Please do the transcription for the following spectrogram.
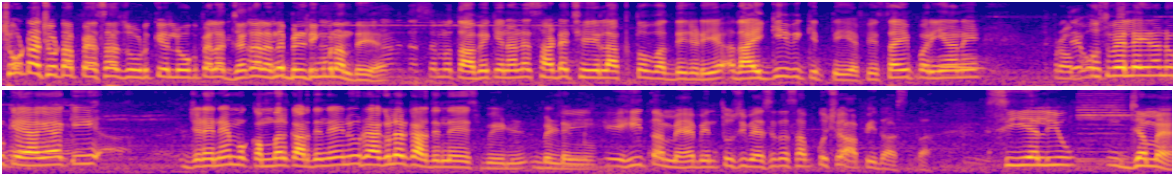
ਛੋਟਾ ਛੋਟਾ ਪੈਸਾ ਜੋੜ ਕੇ ਲੋਕ ਪਹਿਲਾਂ ਜਗ੍ਹਾ ਲੈਂਦੇ ਬਿਲਡਿੰਗ ਬਣਾਉਂਦੇ ਆ। ਇਹਨਾਂ ਦੱਸਣ ਮੁਤਾਬਿਕ ਇਹਨਾਂ ਨੇ 6.5 ਲੱਖ ਤੋਂ ਵੱਧ ਦੀ ਜਿਹੜੀ ਹੈ ਅਦਾਇਗੀ ਵੀ ਕੀਤੀ ਹੈ। ਫੀਸਾਂ ਹੀ ਭਰੀਆਂ ਨੇ। ਤੇ ਉਸ ਵੇਲੇ ਇਹਨਾਂ ਨੂੰ ਕਿਹਾ ਗਿਆ ਕਿ ਜਿਹੜੇ ਨੇ ਮੁਕੰਮਲ ਕਰ ਦਿੰਦੇ ਇਹਨੂੰ ਰੈਗੂਲਰ ਕਰ ਦਿੰਦੇ ਇਸ ਬਿਲਡਿੰਗ ਨੂੰ। ਇਹੀ ਤਾਂ ਮੈਂ ਬਿਨ ਤੁਸੀਂ ਵੈਸੇ ਤਾਂ ਸਭ ਕੁਝ ਆਪ ਹੀ ਦੱਸਤਾ। ਸੀਐਲਯੂ ਜਮਾ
